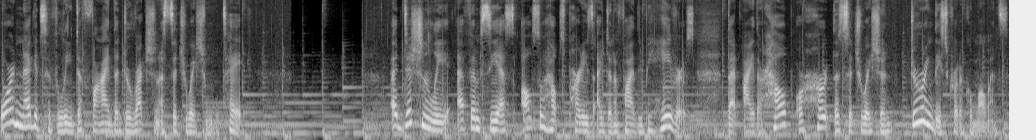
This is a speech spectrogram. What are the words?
or negatively define the direction a situation will take. Additionally, FMCS also helps parties identify the behaviors that either help or hurt the situation during these critical moments.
